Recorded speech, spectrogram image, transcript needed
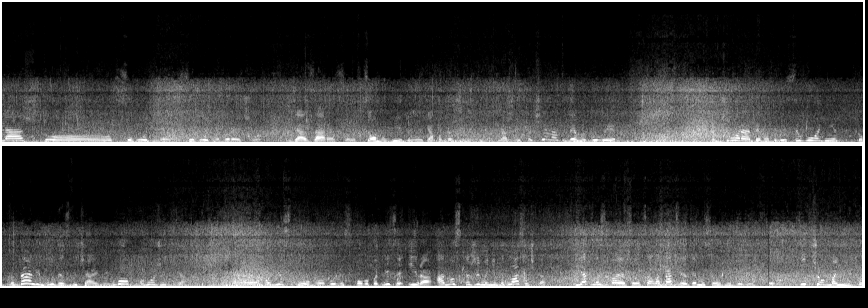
пляж, то от сьогодні, сьогодні, до речі, я зараз в цьому відео я покажу наш відпочинок, де ми були вчора, де ми були сьогодні. Тобто далі буде звичайний влог мого життя. Обов'язково, обов'язково подивіться. Іра, а ну скажи мені, будь ласка, як називається оця локація, де ми сьогодні були? Тічо Маніко.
